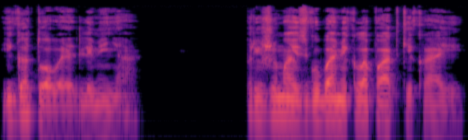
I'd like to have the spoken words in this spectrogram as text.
и готовая для меня. Прижимаюсь губами к лопатке Каи.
